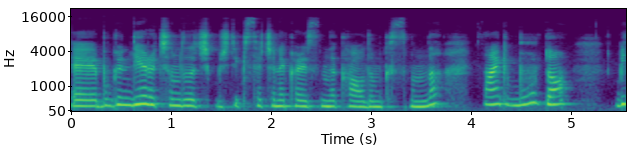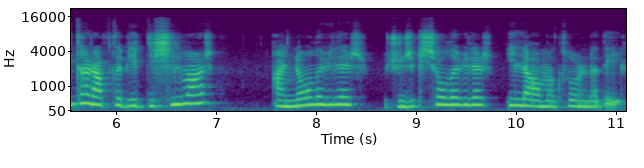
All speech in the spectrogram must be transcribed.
e, bugün diğer açımda da çıkmıştı iki seçenek arasında kaldığım kısmında. Sanki burada bir tarafta bir dişil var. Anne olabilir, üçüncü kişi olabilir. İlla almak zorunda değil.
